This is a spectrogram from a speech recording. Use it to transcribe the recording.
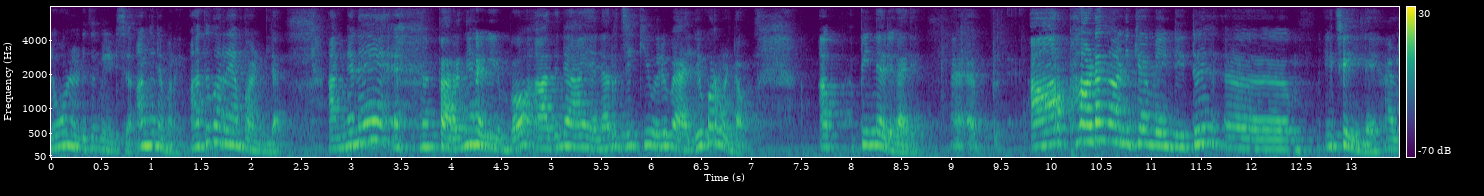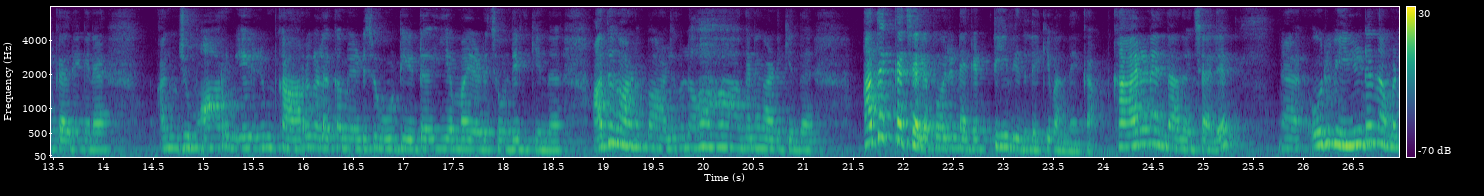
ലോൺ എടുത്ത് മേടിച്ചത്. അങ്ങനെ പറയും. അത് പറയാൻ പാടില്ല. അങ്ങനെ പറഞ്ഞു കഴിയുമ്പോൾ അതിന് ആ എനർജിക്ക് ഒരു വാല്യൂ കുറവുണ്ടാവും. പിന്നെ ഒരു കാര്യം. ആർഭാടം കാണിക്കാൻ വേണ്ടിയിട്ട് ഈ ചെയ്യില്ലേ? ആൾക്കാർ ഇങ്ങനെ അഞ്ചും ആറും ഏഴും കാറുകളൊക്കെ മേടിച്ചു കൂട്ടിയിട്ട് ഇ എം ഐ അടച്ചുകൊണ്ടിരിക്കുന്നത് അത് കാണുമ്പോൾ ആളുകൾ ആ അങ്ങനെ കാണിക്കുന്നത് അതൊക്കെ ചിലപ്പോൾ ഒരു നെഗറ്റീവ് ഇതിലേക്ക് വന്നേക്കാം. കാരണം എന്താണെന്ന് വെച്ചാൽ ഒരു വീട് നമ്മൾ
